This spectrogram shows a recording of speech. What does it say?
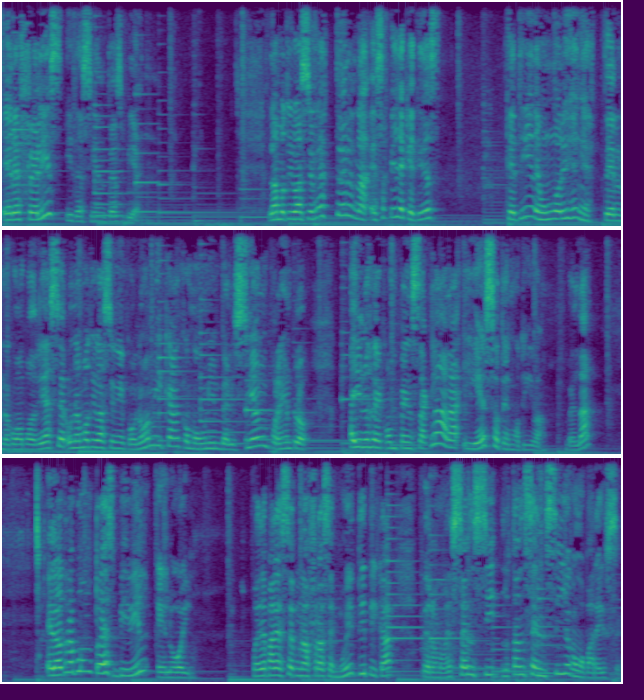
eres feliz y te sientes bien. La motivación externa es aquella que tienes que tiene un origen externo, como podría ser una motivación económica, como una inversión, por ejemplo, hay una recompensa clara y eso te motiva, ¿verdad? El otro punto es vivir el hoy. Puede parecer una frase muy típica, pero no es, tan sencillo como parece.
